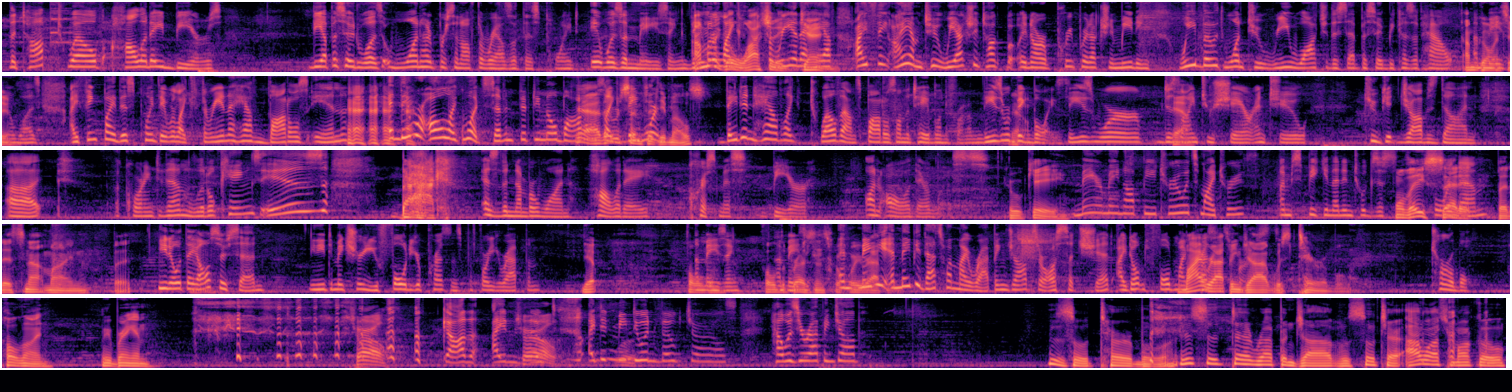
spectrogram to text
The top 12 holiday beers The episode was 100% off the rails at this point. It was amazing. They I'm were gonna go like watch it three and a again. half. I think I am too. We actually talked in our pre-production meeting. We both want to rewatch this episode because of how I'm amazing it was. I think by this point they were like three and a half bottles in, and they were all like what 750 mil bottles. Yeah, they like were 750 mils. They didn't have like 12 ounce bottles on the table in front of them. These were No. big boys. These were designed to share and to to get jobs done. Uh, according to them, Little Kings is Back. as the number one holiday Christmas beer on all of their lists. Okay. May or may not be true. It's my truth. I'm speaking that into existence. Well, they said them. it, but it's not mine. But You know what they also said? You need to make sure you fold your presents before you wrap them. yep. Fold. Amazing. Fold Amazing. the presents before and you maybe wrap 'em. and maybe that's why my wrapping jobs are all such shit. I don't fold my My presents wrapping first. job was terrible. terrible. Hold on. We bring him. Charles. God, I invoked. Charles. I didn't mean to invoke Charles. How was your rapping job? It was so terrible. it's a rapping job was so terrible. I watched Marco.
